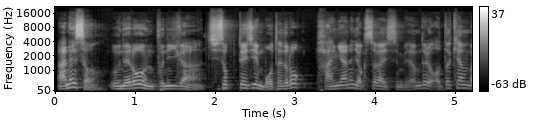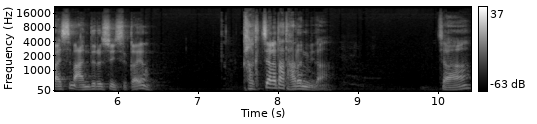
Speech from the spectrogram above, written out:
안에서 은혜로운 분위기가 지속되지 못하도록 방해하는 역사가 있습니다. 여러분들 어떻게 하면 말씀 안 들을 수 있을까요? 각자가 다 다릅니다. 자,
